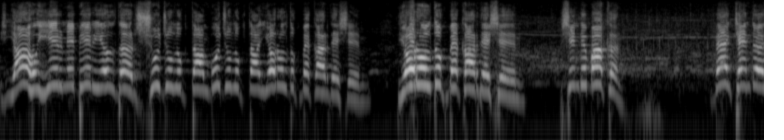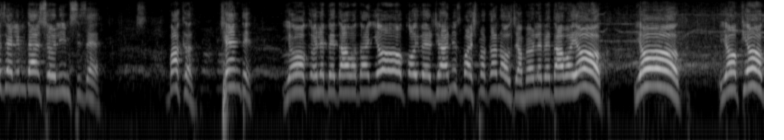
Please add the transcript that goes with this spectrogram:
Yahu 21 yıldır şuculuktan buculuktan yorulduk be kardeşim. Yorulduk be kardeşim. Şimdi bakın. Ben kendi özelimden söyleyeyim size. Bakın kendi. Yok öyle bedavadan yok. Oy vereceğiniz başbakan olacağım. Öyle bedava yok. Yok. Yok yok.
